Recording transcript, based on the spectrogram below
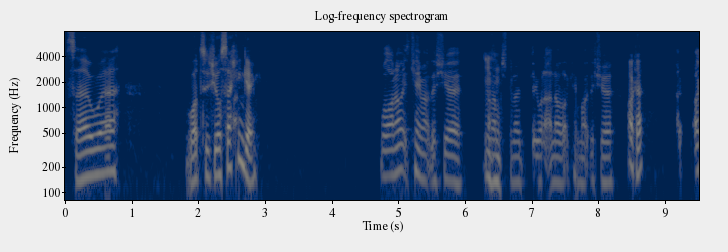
So, uh, what is your second game? Well, I know it came out this year, and I'm just gonna do what I know that came out this year. Okay. I, I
